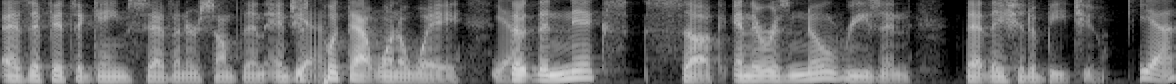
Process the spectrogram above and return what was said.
as if it's a game seven or something and just Yeah. put that one away. Yeah. The the Knicks suck, and there is no reason that they should have beat you. Yeah.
